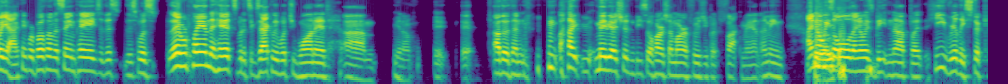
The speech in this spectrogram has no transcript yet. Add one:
but yeah, I think we're both on the same page. This this was they were playing the hits, but it's exactly what you wanted. Um, you know, it, other than I maybe I shouldn't be so harsh on Marufuji, but fuck, man. I mean, I know he's old, I know he's beaten up, but he really stuck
